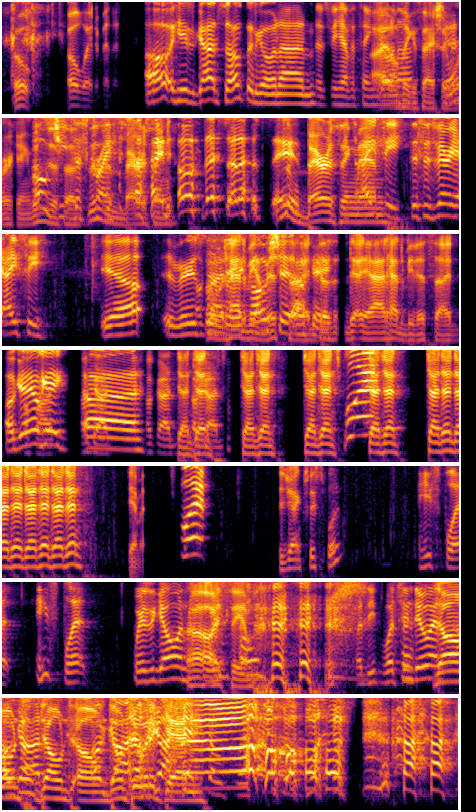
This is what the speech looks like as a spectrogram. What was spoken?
Oh, oh, wait a minute. oh, he's got something going on. Does he have a thing? I don't think it's actually Yeah. working. This Oh, is just Jesus a, this Christ. is I embarrassing. know. That's what I was This is embarrassing, It's man. icy. This is very icy. Yeah, very So slippery. it had to be on oh this shit. side. Okay. Doesn't? Yeah, it had to be this side. Okay. Oh, God. okay. Oh, God. uh, Oh god. Dun oh dun god. dun dun Jen, Jen. Split! Jen, Jen. Jen, Jen, Jen, Jen, Jen, Jen, Jen, Jen. Damn it. Split! Did you actually split? He split. He split. Where's he going? Oh, Where's I see him. what's he doing? Don't, oh don't, oh, oh don't do oh it God. again. No! It's a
